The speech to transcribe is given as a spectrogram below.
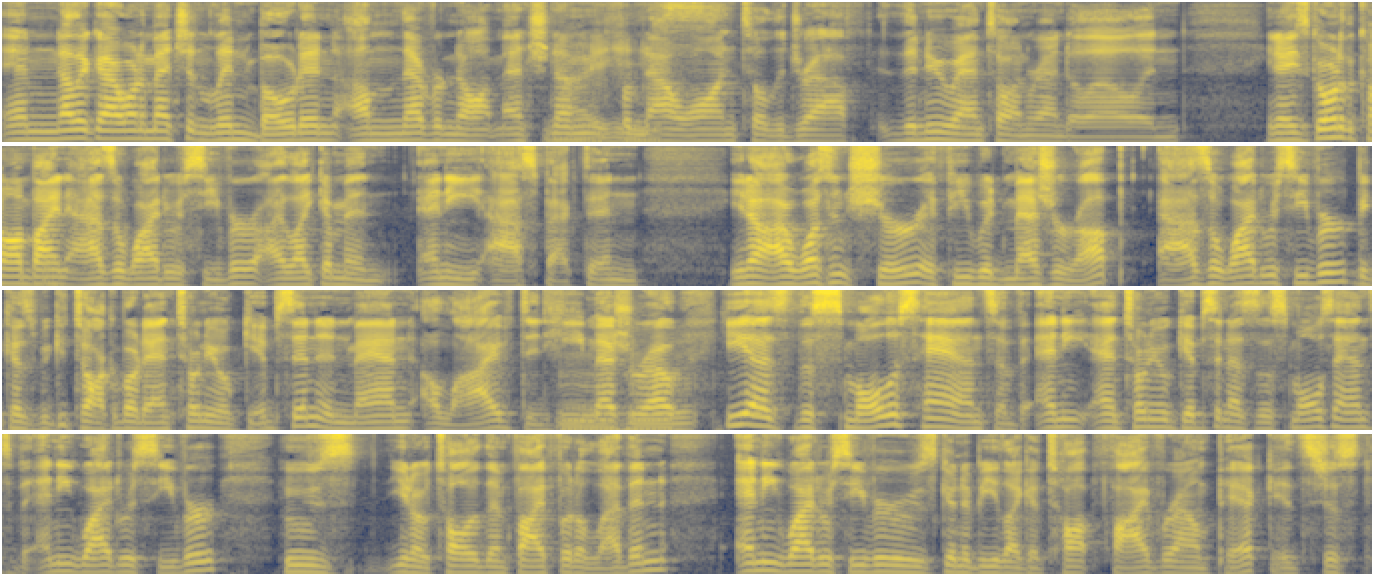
And another guy I want to mention, Lynn Bowden. I'll never not mention him from now on till the draft. The new Antwaan Randle El. And, you know, he's going to the combine as a wide receiver. I like him in any aspect. And, you know, I wasn't sure if he would measure up as a wide receiver because we could talk about Antonio Gibson and man alive, did he measure out? Mm-hmm. He has the smallest hands of any Antonio Gibson has the smallest hands of any wide receiver who's, you know, taller than five foot eleven. Any wide receiver who's gonna be like a top five round pick. It's just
